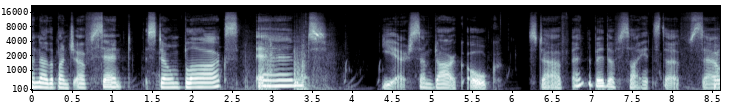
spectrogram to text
Another bunch of sandstone blocks, and yeah, some dark oak stuff, and a bit of science stuff. So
